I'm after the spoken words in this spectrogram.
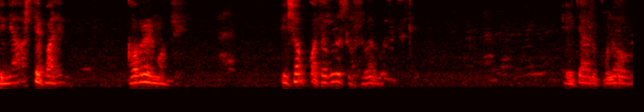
তিনি আসতে পারেন খবরের মধ্যে। এইসব কথাগুলো সবসময় বলে থাকে। এটার কোনো,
